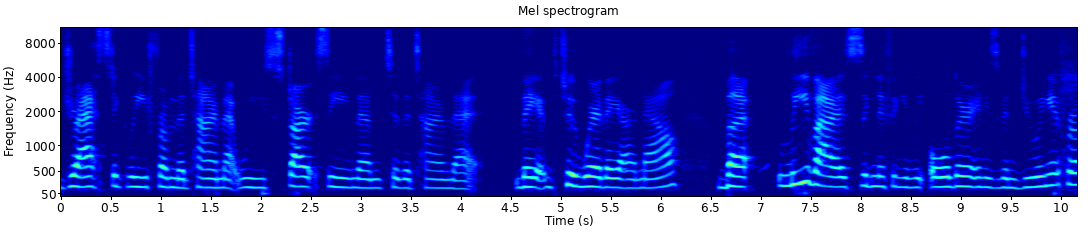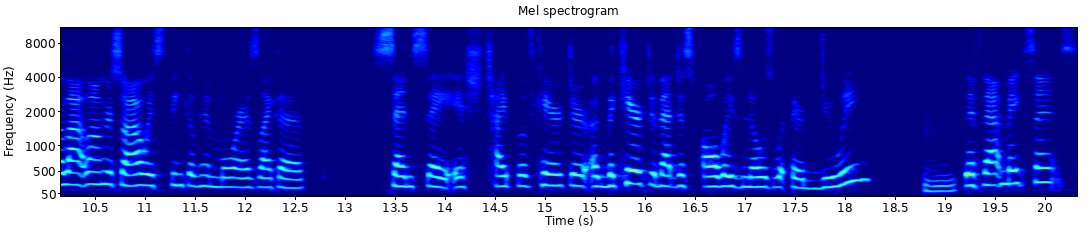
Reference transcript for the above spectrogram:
drastically from the time that we start seeing them to the time that they to where they are now. But Levi is significantly older and he's been doing it for a lot longer. So I always think of him more as like a sensei ish type of character, uh, the character that just always knows what they're doing, Mhm. if that makes sense.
